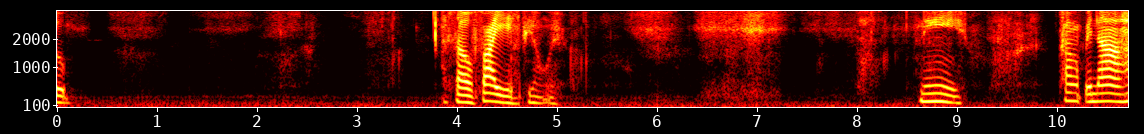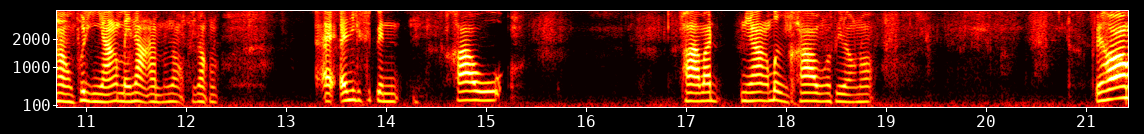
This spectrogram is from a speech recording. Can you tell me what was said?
ดมเสาไฟพี่น้องเอ้ย นี่ ทางไปหน้าห้างพอดีย่างไม่นานมาเนาะพี่น้องไออันนี้ก็จะเป็นข้าวพามาย่างเบิ่งข้าวเนาพี่น้องเนาะไปห้อง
